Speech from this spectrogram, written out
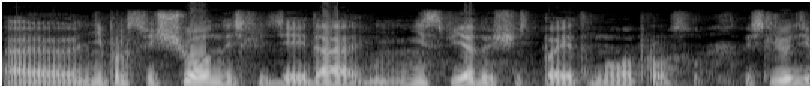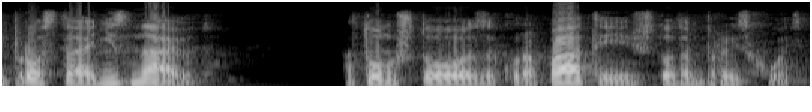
э, не просвещенность людей, да, не сведущесть по этому вопросу. То есть люди просто не знают о том, что за куропаты и что там происходит.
